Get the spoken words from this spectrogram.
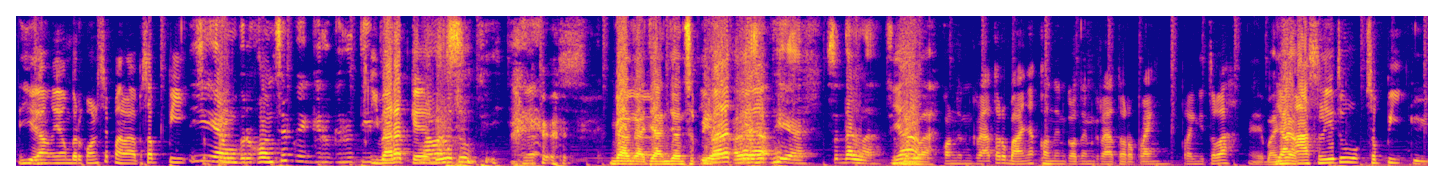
Iya. Yang yang berkonsep malah sepi. Iya, yang berkonsep kayak giru-giru TV. Ibarat kayak malah dulu tuh. sepi. Ya, Nggak nggak jangan-jangan sepi. Ibarat ya. Oh, Kayak- sepi ya. Sedang lah. ya Sebelah. konten kreator banyak konten-konten kreator prank prank itulah. Ya, banyak. Yang asli itu sepi cuy.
